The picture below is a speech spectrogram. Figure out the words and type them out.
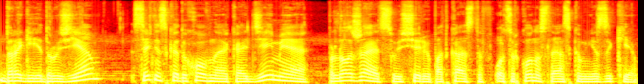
Дорогие друзья, Сретенская духовная академия продолжает свою серию подкастов о церковно-славянском языке.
